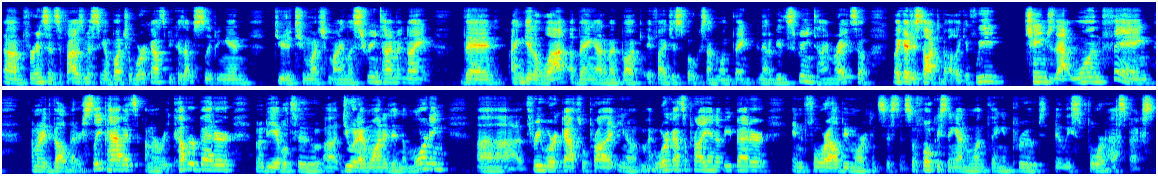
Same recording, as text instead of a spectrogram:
Um, for instance, if I was missing a bunch of workouts because I was sleeping in due to too much mindless screen time at night, then I can get a lot of bang out of my buck if I just focus on one thing, and that would be the screen time, right? So, like I just talked about, like if we change that one thing, I'm going to develop better sleep habits. I'm going to recover better. I'm going to be able to uh, do what I wanted in the morning. Uh, three workouts will probably, you know, my workouts will probably end up be better. And four, I'll be more consistent. So focusing on one thing improves at least four aspects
